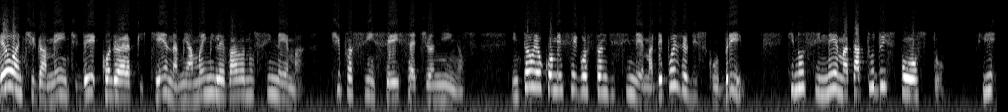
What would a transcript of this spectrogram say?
eu antigamente, de, quando eu era pequena, minha mãe me levava no cinema, tipo assim, seis, sete aninhos. Então eu comecei gostando de cinema. Depois eu descobri que no cinema tá tudo exposto. E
